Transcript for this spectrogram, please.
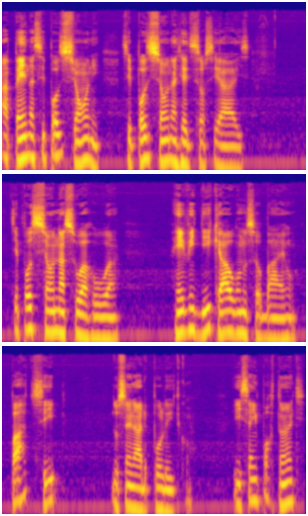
Apenas se posicione. Se posicione nas redes sociais. Se posicione na sua rua. Reivindique algo no seu bairro participe do cenário político. Isso é importante.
